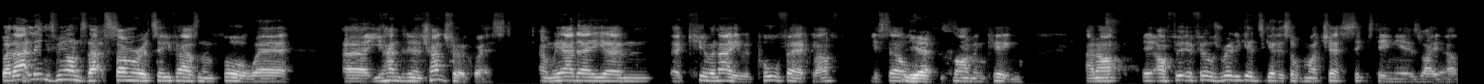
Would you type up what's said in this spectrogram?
But that leads me on to that summer of 2004 where uh, you handed in a transfer request, and we had a um, a Q and A with Paul Fairclough, yourself, yeah. Simon King, and I it, I feel, it feels really good to get this off my chest 16 years later.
